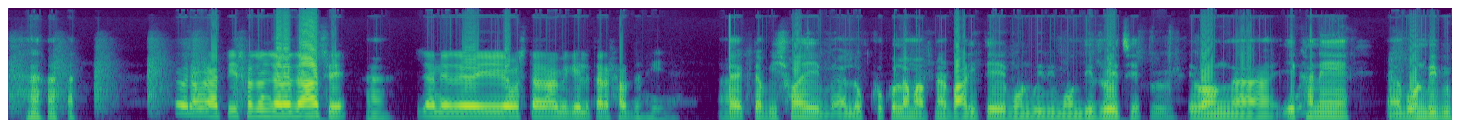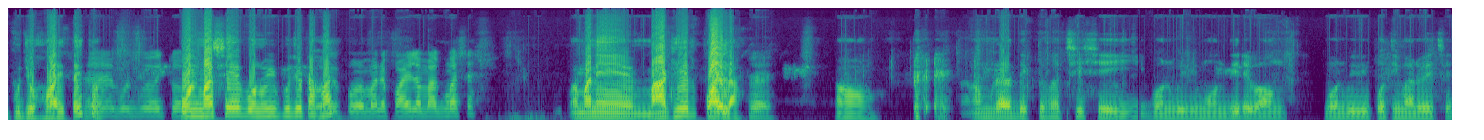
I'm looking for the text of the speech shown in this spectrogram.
এবার আমার আত্মীয় স্বজন যারা যা আছে হ্যাঁ। জানে যে এই অবস্থা আমি গেলে তারা সাবধান হয়ে যায়। একটা বিষয় লক্ষ্য করলাম আপনার বাড়িতে বনবিবি মন্দির রয়েছে এবং এখানে বনবিবি পুজো হয় তাই তো? হ্যাঁ কোন মাসে বনবিবি পুজোটা হয়? মানে পয়লা মাঘ মাসে। মানে মাঘের পয়লা? হ্যাঁ। ও আমরা দেখতে পাচ্ছি সেই বনবিবি মন্দির এবং বনবিবি প্রতিমা রয়েছে।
